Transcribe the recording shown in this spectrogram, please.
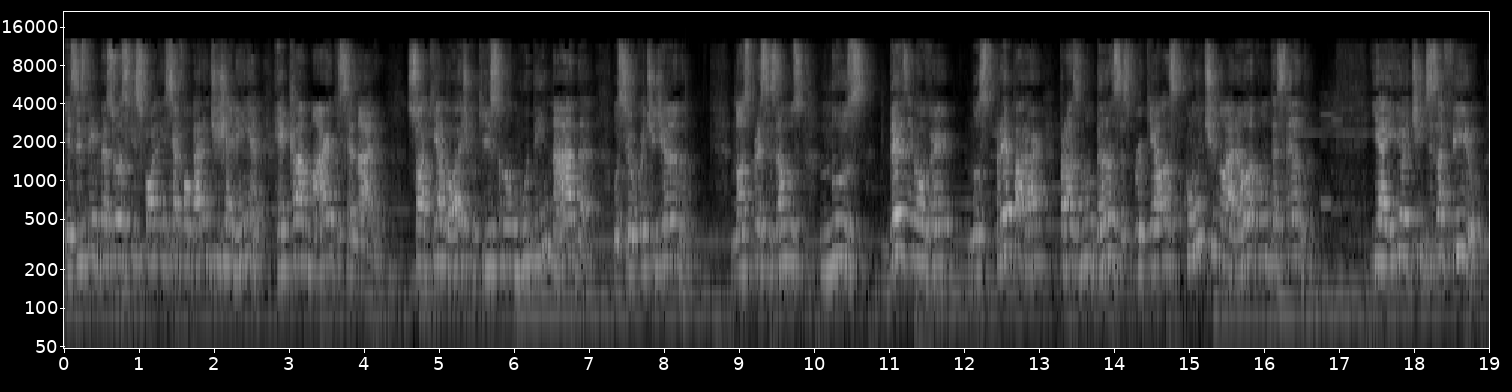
Existem pessoas que escolhem se afogar em tigelinha, reclamar do cenário. Só que é lógico que isso não muda em nada o seu cotidiano. Nós precisamos nos desenvolver, nos preparar para as mudanças, porque elas continuarão acontecendo. E aí eu te desafio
